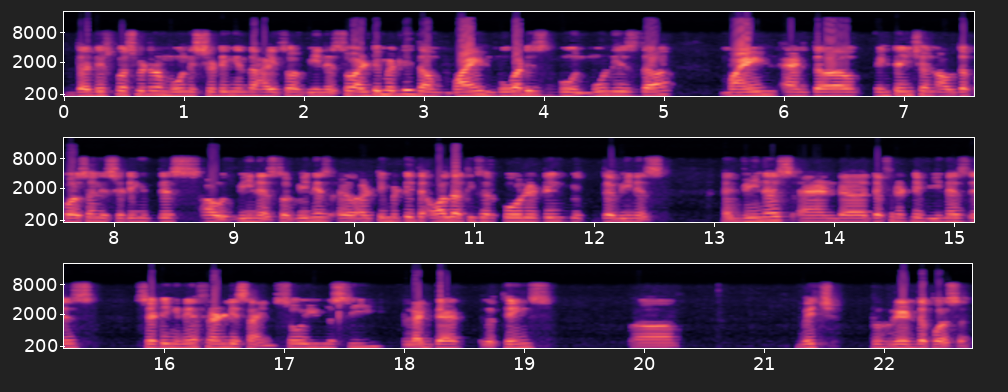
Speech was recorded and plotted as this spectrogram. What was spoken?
the dispositor moon is sitting in the heights of Venus. So ultimately the mind, what is moon? Moon is the mind and the intention of the person is sitting in this house venus so venus uh, ultimately the, all the things are correlating with the venus and venus and uh, definitely venus is sitting in a friendly sign so you must see like that the things uh, which to rate the person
